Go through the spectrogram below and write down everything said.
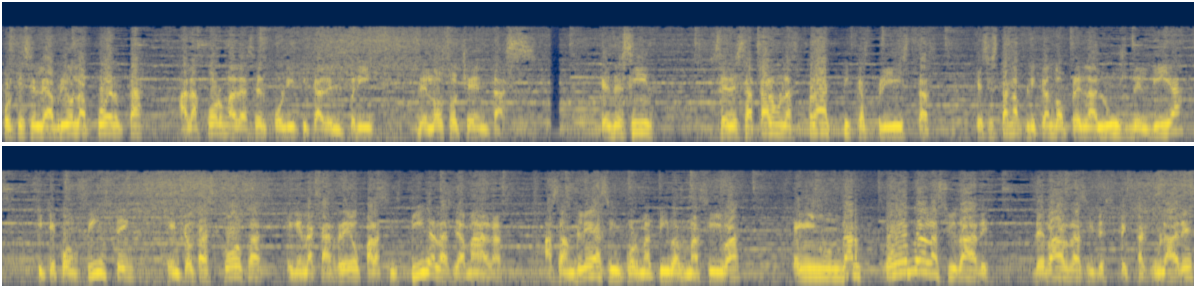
porque se le abrió la puerta a la forma de hacer política del PRI de los ochentas. Es decir, se desataron las prácticas priistas que se están aplicando a plena luz del día y que consisten, entre otras cosas, en el acarreo para asistir a las llamadas asambleas informativas masivas, en inundar todas las ciudades de bardas y de espectaculares,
